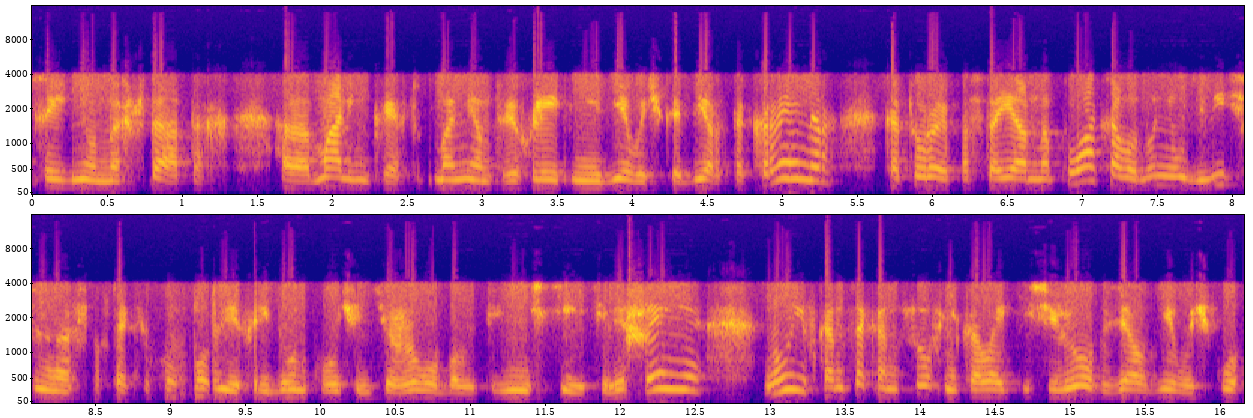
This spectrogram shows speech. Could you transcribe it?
в Соединенных Штатах Э, маленькая в тот момент трехлетняя девочка Берта Креймер, которая постоянно плакала, но неудивительно, что в таких условиях ребенку очень тяжело было перенести эти лишения. Ну и в конце концов Николай Киселев взял девочку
